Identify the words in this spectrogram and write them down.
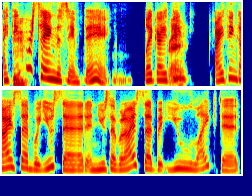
I think mm. we're saying the same thing. Like, I right. think, I think I said what you said and you said what I said, but you liked it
